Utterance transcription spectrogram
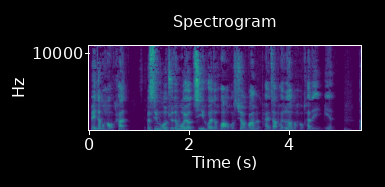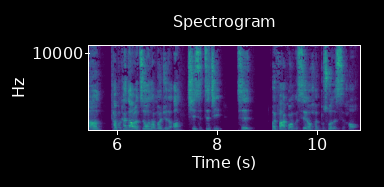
没那么好看。可是因为我觉得我有机会的话，我希望帮他们拍照，拍出他们好看的一面。然后他们看到了之后，他们会觉得哦，其实自己是会发光的，是有很不错的时候。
